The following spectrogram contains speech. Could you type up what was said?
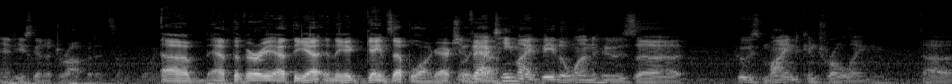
and he's gonna drop it at some point. Uh, at the very at the in the game's epilogue, actually. In fact, yeah. he might be the one who's uh, who's mind controlling. Uh,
